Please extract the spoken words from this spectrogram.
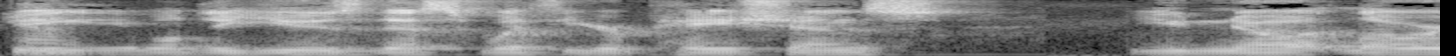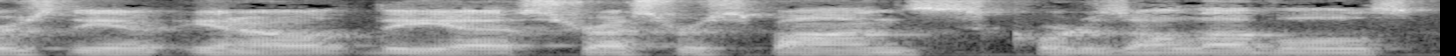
being yeah. able to use this with your patients, you know, it lowers the you know the uh, stress response, cortisol levels,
